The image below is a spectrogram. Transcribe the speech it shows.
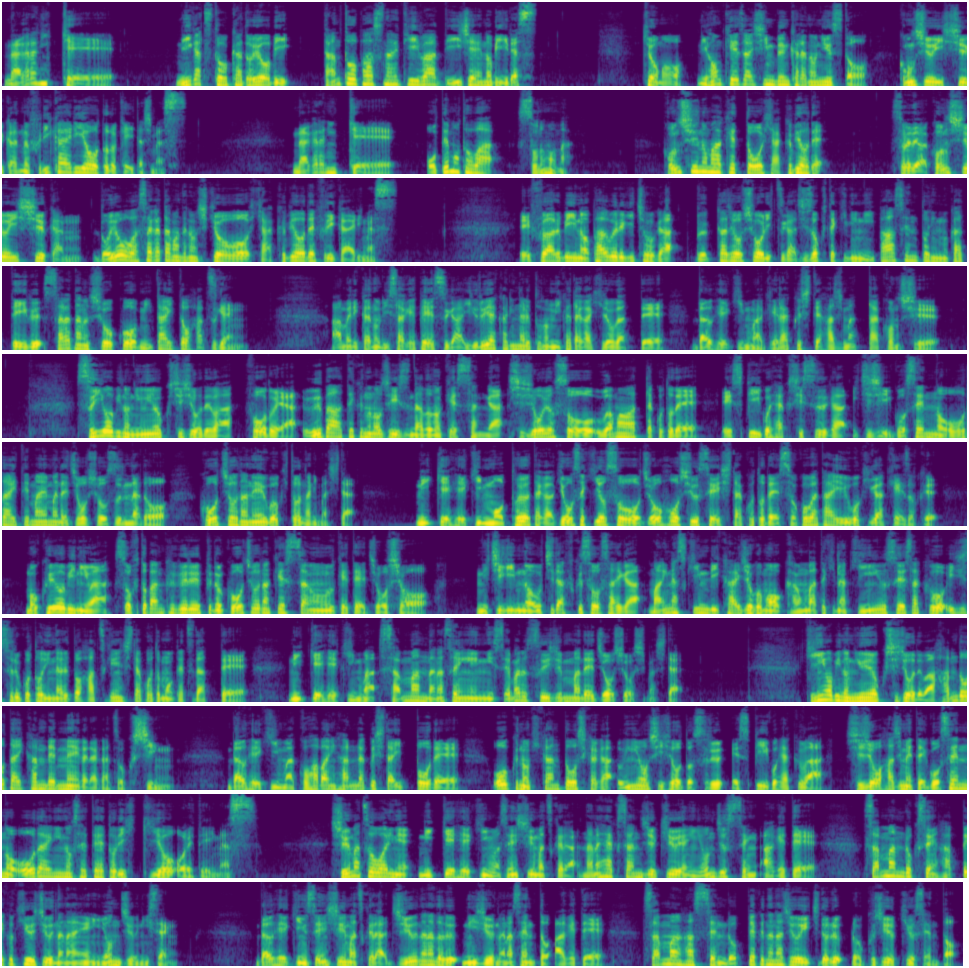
ながら日経。2月10日土曜日、担当パーソナリティは DJ の B です。今日も日本経済新聞からのニュースと、今週1週間の振り返りをお届けいたします。ながら日経。お手元はそのまま。今週のマーケットを100秒で。それでは今週1週間、土曜朝方までの主況を100秒で振り返ります。FRB のパウエル議長が物価上昇率が持続的に2%に向かっているさらなる証拠を見たいと発言。アメリカの利下げペースが緩やかになるとの見方が広がって、ダウ平均は下落して始まった今週。水曜日のニューヨーク市場では、フォードやウーバーテクノロジーズなどの決算が市場予想を上回ったことで、SP500 指数が一時5000の大台手前まで上昇するなど、好調な値動きとなりました。日経平均もトヨタが業績予想を情報修正したことで底堅い動きが継続。木曜日にはソフトバンクグループの好調な決算を受けて上昇。日銀の内田副総裁がマイナス金利解除後も緩和的な金融政策を維持することになると発言したことも手伝って、日経平均は3万7000円に迫る水準まで上昇しました。金曜日のニューヨーク市場では半導体関連銘柄が続伸。ダウ平均は小幅に反落した一方で、多くの機関投資家が運用指標とする SP500 は、史上初めて5000の大台に乗せて取引を終えています。週末終わりね、日経平均は先週末から739円40銭上げて、36,897円42銭。ダウ平均先週末から17ドル27セント上げて、38,671ドル69セント。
